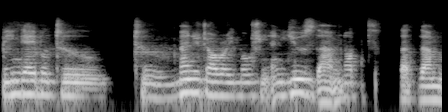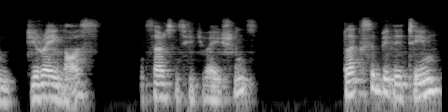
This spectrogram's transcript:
being able to to manage our emotion and use them, not let them derail us in certain situations. Flexibility,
